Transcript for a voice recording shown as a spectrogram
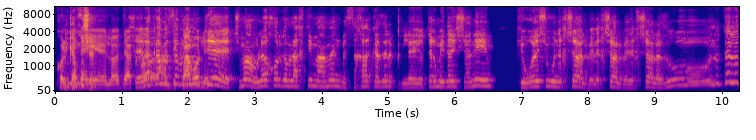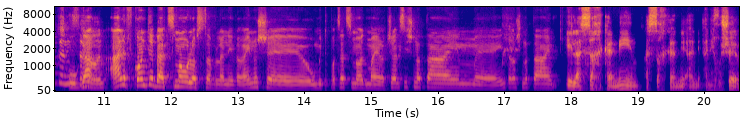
כל מיני, חושב. אה, לא יודע, כבר, שאלה כמה סבלנות. תהיה. תשמע, הוא לא יכול גם להחתים מאמן בשכר כזה ליותר מדי שנים, כי הוא רואה שהוא נכשל ונכשל ונכשל, אז הוא נותן לו את הניסיון. א', קונטה בעצמו הוא לא סבלני, וראינו שהוא מתפוצץ מאוד מהר. צ'לסי שנתיים, אה, אינטר שנתיים. כי לשחקנים, השחקנים, אני, אני חושב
